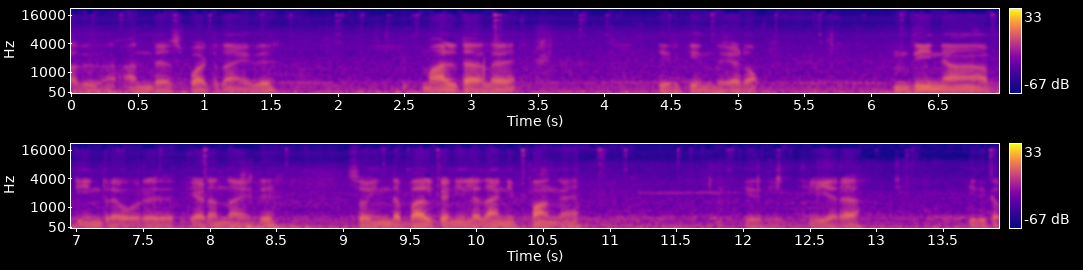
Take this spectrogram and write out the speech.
அது அந்த ஸ்பாட் தான் இது. மால்டாவில் இருக்குது இந்த இடம். தீனா அப்படின்ற ஒரு இடம் தான் இது. ஸோ இந்த பால்கனியில் தான் நிற்பாங்க இது கிளியராக இதுக்கு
